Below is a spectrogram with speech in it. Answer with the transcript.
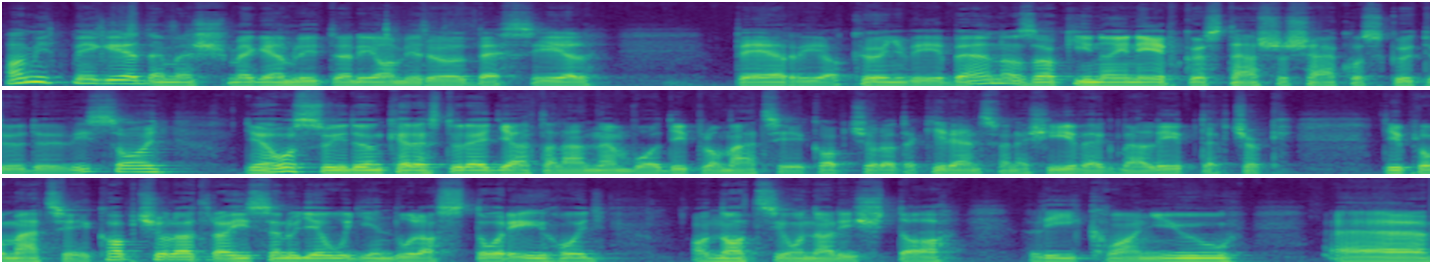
Amit még érdemes megemlíteni, amiről beszél Perry a könyvében, az a kínai népköztársasághoz kötődő viszony. Ugye hosszú időn keresztül egyáltalán nem volt diplomáciai kapcsolat, a 90-es években léptek csak diplomáciai kapcsolatra, hiszen ugye úgy indul a sztori, hogy a nacionalista Lee Kuan Yew eh,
